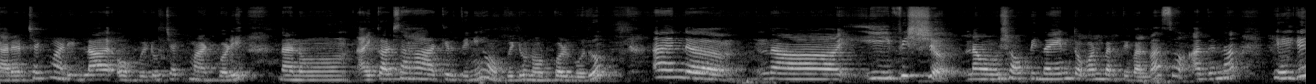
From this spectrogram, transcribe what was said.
ಯಾರ್ಯಾರು ಚೆಕ್ ಮಾಡಿಲ್ಲ, ಹೋಗ್ಬಿಟ್ಟು ಚೆಕ್ ಮಾಡ್ಕೊಳ್ಳಿ. ನಾನು ಐ ಕಾರ್ಡ್ ಸಹ ಹಾಕಿರ್ತೀನಿ, ಹೋಗ್ಬಿಟ್ಟು ನೋಡ್ಕೊಳ್ಬೋದು. ಆ್ಯಂಡ್ ಈ ಫಿಶ್ ನಾವು ಶಾಪಿಂದ ಏನು ತೊಗೊಂಡು ಬರ್ತೀವಲ್ವ? ಸೊ ಅದನ್ನು ಹೇಗೆ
